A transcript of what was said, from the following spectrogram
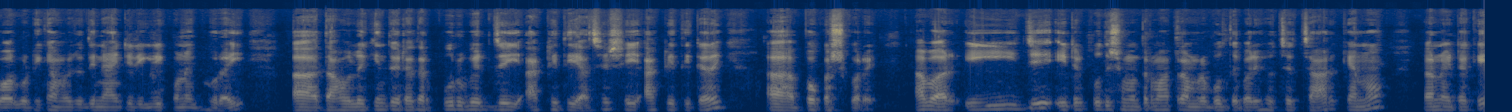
বর্গটিকে আমরা যদি নাইনটি ডিগ্রি কোণে ঘোরাই তাহলে কিন্তু এটা তার পূর্বের যেই আকৃতি আছে, সেই আকৃতিটাই প্রকাশ করে। আবার এই যে এটার প্রতি প্রতিসমতার মাত্রা আমরা বলতে পারি হচ্ছে চার। কেন? কারণ এটাকে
